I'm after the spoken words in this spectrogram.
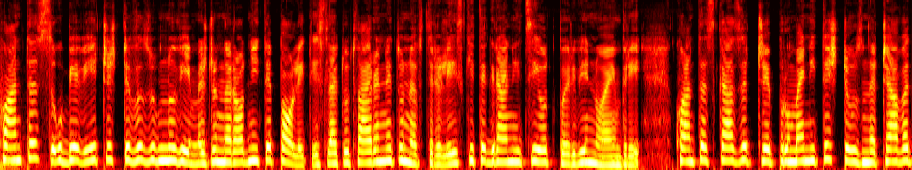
Qantas обяви, че ще възобнови международните полети след отварянето на австралийските граници от 1 ноември. Qantas каза, че промените ще означават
